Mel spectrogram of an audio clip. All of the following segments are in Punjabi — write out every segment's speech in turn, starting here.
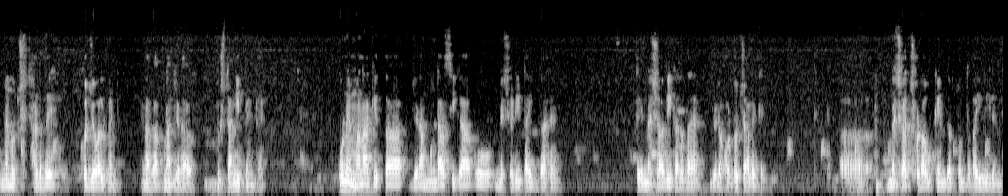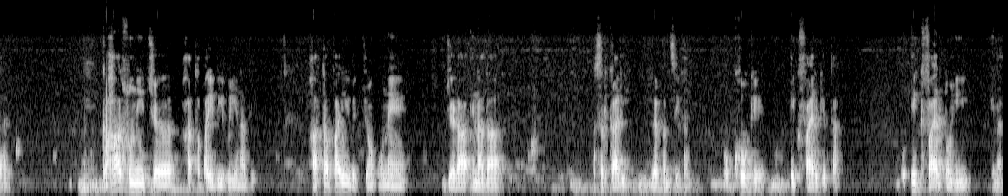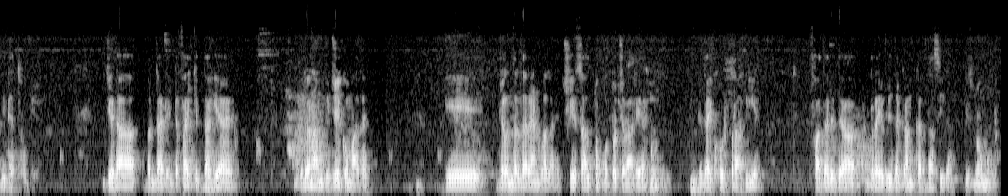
ਮੈਨੂੰ ਛੱਡ ਦੇ ਖੋਜੇਵਾਲ ਪਿੰਡ, ਇਹਨਾਂ ਦਾ ਆਪਣਾ ਜਿਹੜਾ ਪੁਸ਼ਤਾਨੀ ਪਿੰਡ ਹੈ। ਉਹਨੇ ਮਨਾ ਕੀਤਾ, ਜਿਹੜਾ ਮੁੰਡਾ ਸੀਗਾ ਉਹ ਨਸ਼ੇੜੀ ਟਾਈਪ ਦਾ ਹੈ ਤੇ ਨਸ਼ਾ ਵੀ ਕਰਦਾ ਹੈ, ਜਿਹੜਾ ਆਟੋ ਚਾਲਕ ਹੈ। ਨਸ਼ਾ ਛੁਡਾਊ ਕੇਂਦਰ ਤੋਂ ਦਵਾਈ ਵੀ ਲੈਂਦਾ ਹੈ। ਕਹਾ ਸੁਣੀ ਚ ਹੱਥਪਾਈ ਵੀ ਹੋਈ ਇਹਨਾਂ ਦੀ। ਹੱਥਪਾਈ ਵਿੱਚੋਂ ਉਹਨੇ ਜਿਹੜਾ ਇਹਨਾਂ ਦਾ ਸਰਕਾਰੀ ਵੈਪਨ ਸੀਗਾ, ਉਹ ਖੋ ਕੇ ਇੱਕ ਫਾਇਰ ਕੀਤਾ। ਇੱਕ ਫਾਇਰ ਤੋਂ ਹੀ ਇਹਨਾਂ ਦੀ ਡੈਥ ਹੋ ਗਈ। ਜਿਹੜਾ ਬੰਦਾ ਆਇਡੈਂਟੀਫਾਈ ਕੀਤਾ ਗਿਆ ਹੈ, ਉਹਦਾ ਨਾਮ ਵਿਜੇ ਕੁਮਾਰ ਹੈ। ਇਹ ਜਲੰਧਰ ਦਾ ਰਹਿਣ ਵਾਲਾ ਹੈ 6 ਸਾਲ ਤੋਂ ਆਟੋ ਚਲਾ ਰਿਹਾ ਹੈ। ਇਹਦਾ ਇੱਕ ਹੋਰ ਭਰਾ ਵੀ ਹੈ। ਫਾਦਰ ਇਹਦਾ ਡਰਾਈਵਰੀ ਦਾ ਕੰਮ ਕਰਦਾ ਸੀਗਾ ਇਜ਼ ਨੋ ਮੋਰ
